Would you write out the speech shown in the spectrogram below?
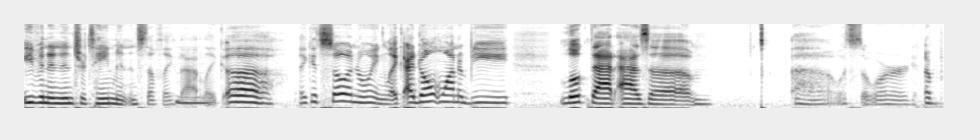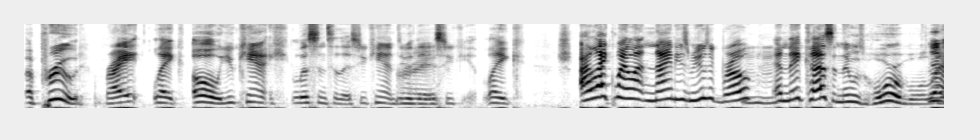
even in entertainment and stuff like that. Mhm. Like, uh, like it's so annoying. Like I don't want to be looked at as a uh, what's the word? A, a prude, right? Like, oh, you can't h- listen to this. You can't do Right. this. You can't, like. sh- I like my li- '90s music, bro, Mhm. and they cuss, and it was horrible. Like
